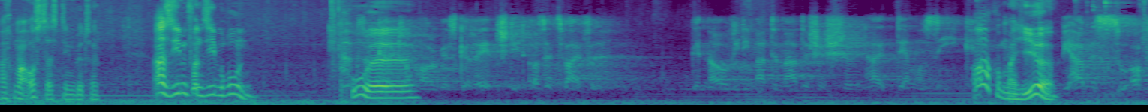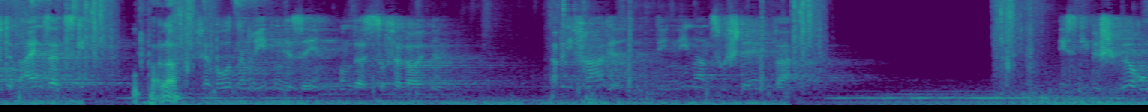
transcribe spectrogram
Mach mal aus das Ding bitte. Ah, sieben von sieben Runen. Cool. Oh, guck mal hier. Wir haben es zu oft im Einsatz Uppala. verbotenen Riten gesehen, um das zu verleugnen. Aber die Frage, die niemand zu stellen wagt, ist die Beschwörung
